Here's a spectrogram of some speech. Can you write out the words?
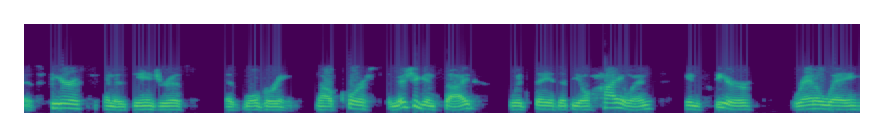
as fierce and as dangerous as Wolverine. Now, of course, the Michigan side would say that the Ohioans, in fear, ran away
